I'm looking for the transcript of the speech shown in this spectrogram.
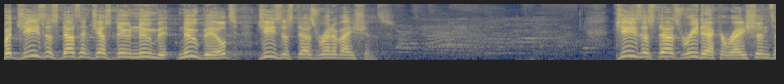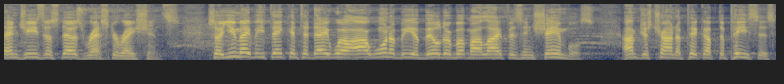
But Jesus doesn't just do new, new builds, Jesus does renovations. Jesus does redecorations and Jesus does restorations. So you may be thinking today, well, I want to be a builder, but my life is in shambles. I'm just trying to pick up the pieces.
